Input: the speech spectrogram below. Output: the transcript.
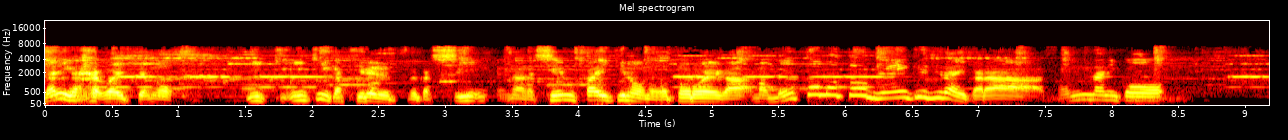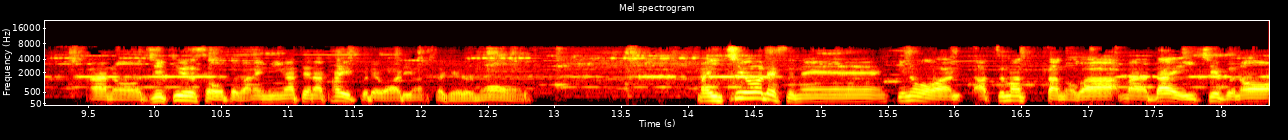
何がやばいってもう、息、が切れるっていうか、し、なんだ、心肺機能の衰えが、まあ、もともと現役時代から、そんなにこう、あの、持久走とかね、苦手なタイプではありましたけれども、まあ、一応ですね、昨日は集まったのが、まあ、第1部の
